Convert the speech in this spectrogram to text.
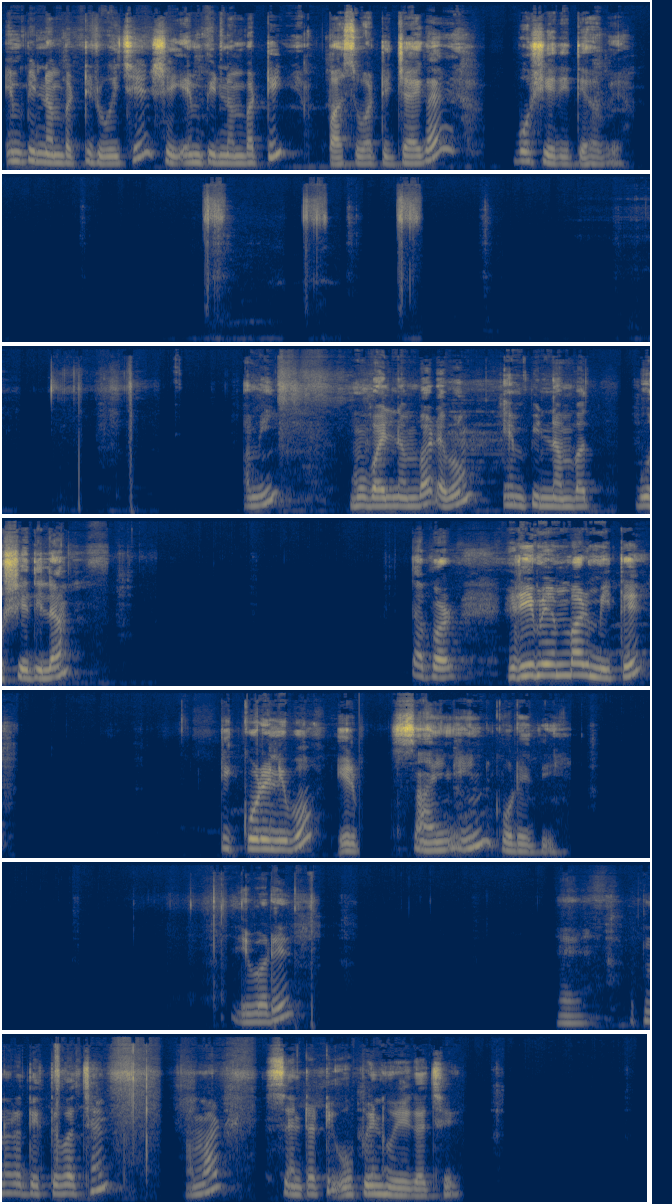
এমপিন নাম্বারটি রয়েছে, সেই এমপিন নাম্বারটি পাসওয়ার্ডের জায়গায় বসিয়ে দিতে হবে। আমি মোবাইল নাম্বার এবং এমপিন নাম্বার বসিয়ে দিলাম। তারপর রিমেম্বার মিতে টিক করে নিব, এর সাইন ইন করে দিই। এবারে হ্যাঁ আপনারা দেখতে পাচ্ছেন, আমার সেন্টারটি ওপেন হয়ে গেছে।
